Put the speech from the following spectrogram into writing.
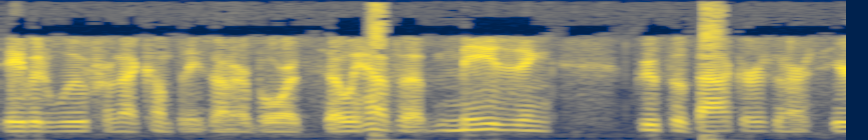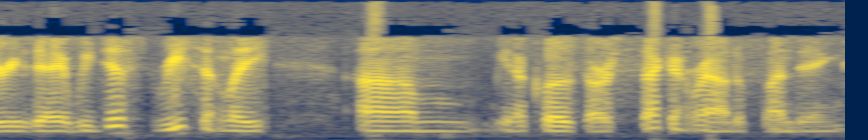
David Wu from that company's on our board. So we have an amazing group of backers in our Series A. We just recently, um, you know, closed our second round of funding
